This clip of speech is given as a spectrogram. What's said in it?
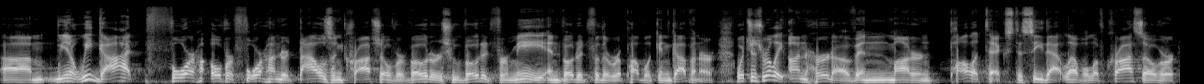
um, you know, we got four, over 400,000 crossover over voters who voted for me and voted for the Republican governor, which is really unheard of in modern politics to see that level of crossover.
